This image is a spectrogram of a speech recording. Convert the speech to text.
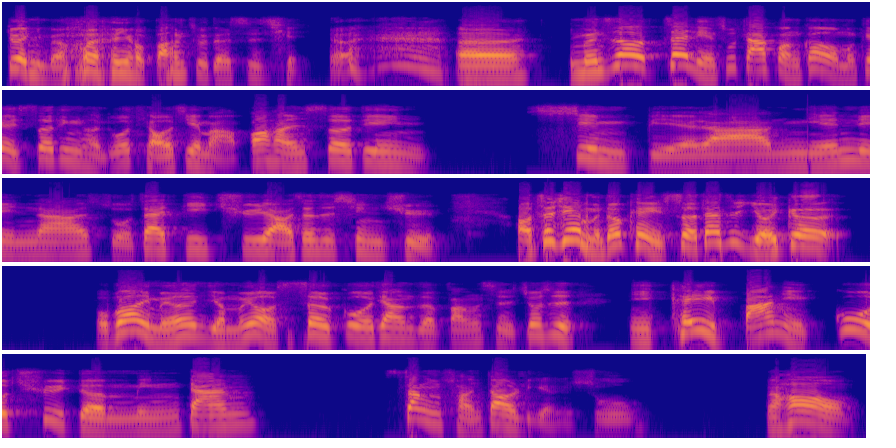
对你们会很有帮助的事情。呃，你们知道在脸书打广告，我们可以设定很多条件嘛，包含设定性别啦、年龄啦、所在地区啊，甚至兴趣，哦，这些你们都可以设。但是有一个，我不知道你们有没有设过这样子的方式，就是你可以把你过去的名单上传到脸书，然后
